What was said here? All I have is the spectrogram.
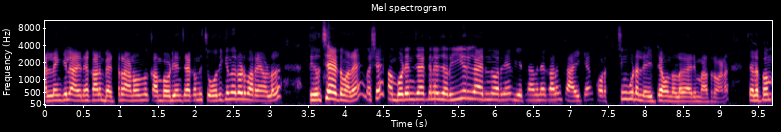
അല്ലെങ്കിൽ അതിനേക്കാളും ബെറ്റർ ആണോ എന്ന് കംബോഡിയൻ ചാക്ക് എന്ന് ചോദിക്കുന്നവരോട് പറയാനുള്ളത്. തീർച്ചയായിട്ടും അതെ. പക്ഷേ കംബോഡിയൻ ചാക്കിന് ചെറിയൊരു കാര്യം എന്ന് പറഞ്ഞാൽ വിയറ്റ്നാമിനേക്കാളും കായ്ക്കാൻ കുറച്ചും കൂടെ ലേറ്റ് ആവും എന്നുള്ള കാര്യം മാത്രമാണ്. ചിലപ്പം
